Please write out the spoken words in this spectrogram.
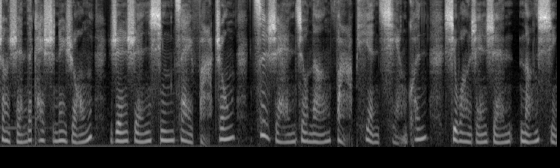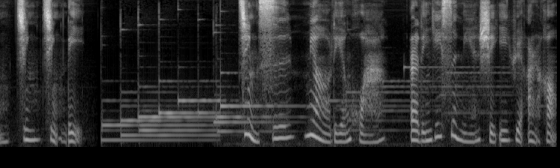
上人的开示内容：人人心在法中，自然就能法遍乾坤。希望人人能行精进力。静思妙莲华，二零一四年十一月二号，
